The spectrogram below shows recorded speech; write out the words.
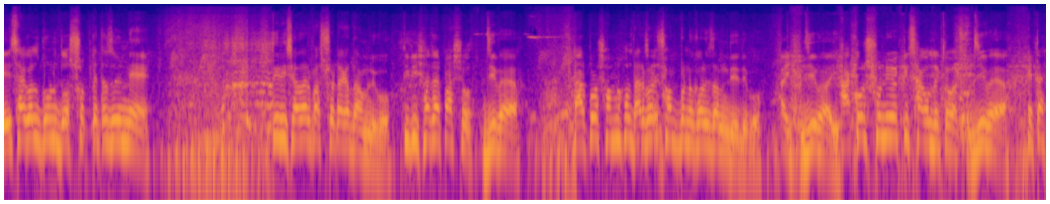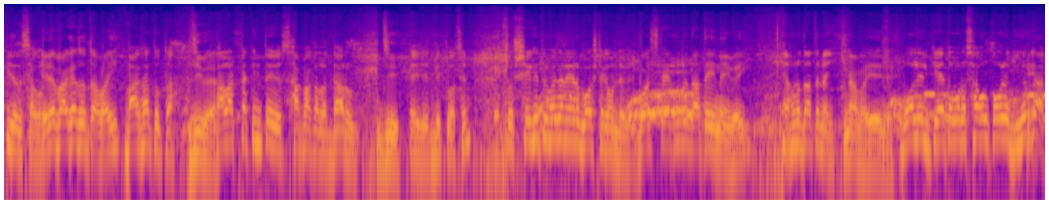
এই ছাগল কোন দর্শক কেতা যদি নেয়। তিরিশ হাজার পাঁচশো টাকা দাম নিব। তিরিশ হাজার পাঁচশো? জি ভাইয়া। তারপর সম্মুখ তারপরে সম্পূর্ণ খরচ আমি দিয়ে দিব। ভাই জি ভাই। আকর্ষণীয় একটি ছাগল দেখতে পাচ্ছি। জি ভাইয়া। এটা কি জাতের ছাগল? এটা বাঘা তোতা ভাই। বাঘা তোতা জি ভাই। কালারটা কিন্তু সাপা কালার দারুণ জি। এই যে দেখতে পাচ্ছেন। তো সেক্ষেত্রে ভাইজান এর বয়সটা কেমন যাবে? বয়সটা এখনও দাঁতেই নাই ভাই। এখনও দাঁতে নাই? না ভাই এই যে। বলেন কি এত বড় ছাগল কবরে দুধের দাঁত?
